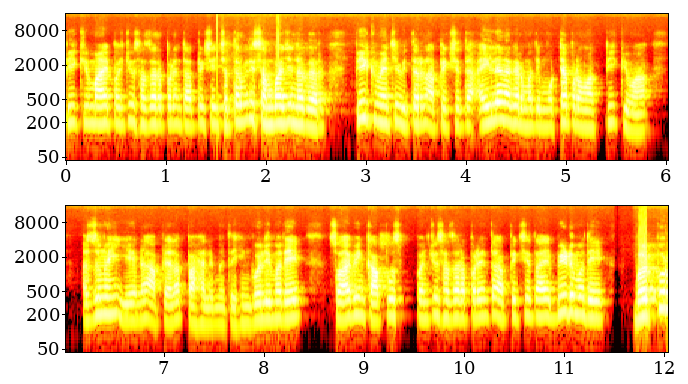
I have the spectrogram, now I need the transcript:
पीक विमा आहे. पंचवीस हजारपर्यंत अपेक्षित छत्रपती संभाजीनगर पीक विम्याचे वितरण अपेक्षित आहे. अहिल्यानगरमध्ये मोठ्या प्रमाणात पीक विमा अजूनही येणं आपल्याला पाहायला मिळतं. हिंगोलीमध्ये सोयाबीन कापूस पंचवीस हजारापर्यंत अपेक्षित आहे. बीडमध्ये भरपूर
